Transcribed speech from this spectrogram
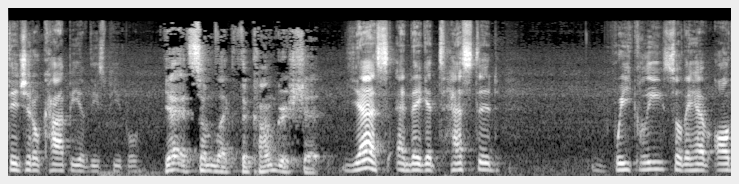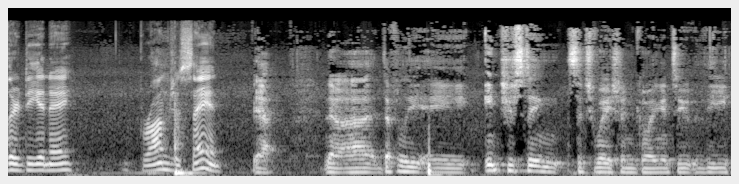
digital copy of these people. yeah, it's some like the Congress shit. Yes, and they get tested weekly, so they have all their DNA. Bro, I'm just saying. Yeah. No, uh, definitely a interesting situation going into the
